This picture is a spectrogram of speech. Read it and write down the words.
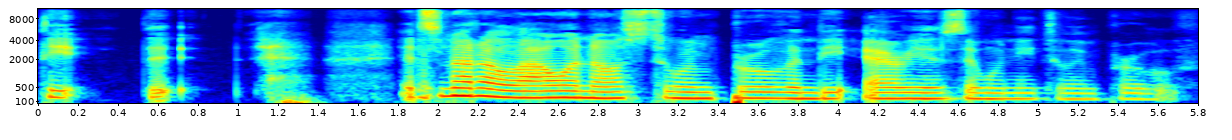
the, the it's not allowing us to improve in the areas that we need to improve.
